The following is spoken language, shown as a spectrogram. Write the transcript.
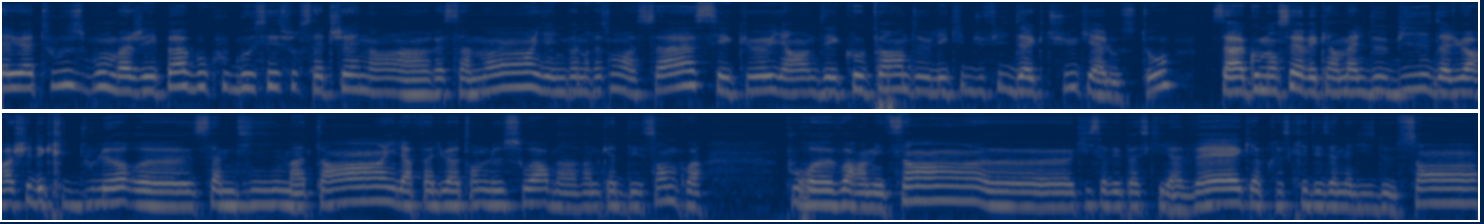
Salut à tous. Bon, bah, j'ai pas beaucoup bossé sur cette chaîne hein, récemment. Il y a une bonne raison à ça, c'est qu'il y a un des copains de l'équipe du fil d'actu qui est à l'hosto. Ça a commencé avec un mal de bide, à lui arracher des cris de douleur euh, samedi matin. Il a fallu attendre le soir, ben, 24 décembre, quoi, pour euh, voir un médecin euh, qui savait pas ce qu'il avait, qui a prescrit des analyses de sang.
